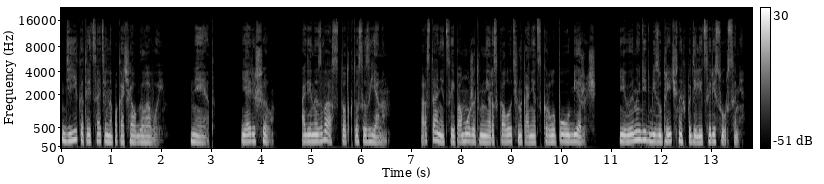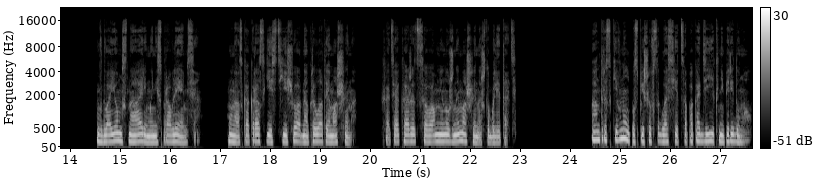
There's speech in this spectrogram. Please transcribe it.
Дик отрицательно покачал головой. «Нет, я решил. Один из вас, тот, кто с изъяном, останется и поможет мне расколоть, наконец, скорлупу убежищ, и вынудить безупречных поделиться ресурсами. Вдвоем с Наари мы не справляемся. У нас как раз есть еще одна крылатая машина. Хотя, кажется, вам не нужны машины, чтобы летать. Антрас кивнул, поспешив согласиться, пока Диик не передумал.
